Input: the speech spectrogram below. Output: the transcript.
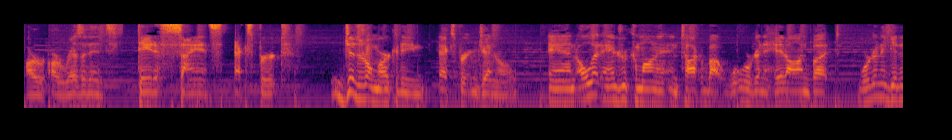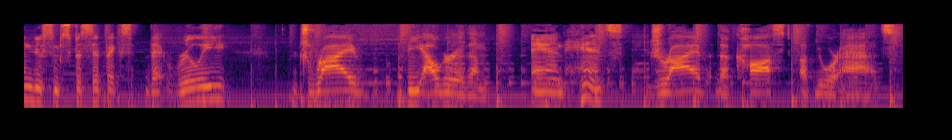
our, our resident data science expert, digital marketing expert in general. And I'll let Andrew come on and talk about what we're going to hit on, but we're going to get into some specifics that really drive the algorithm and hence drive the cost of your ads.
